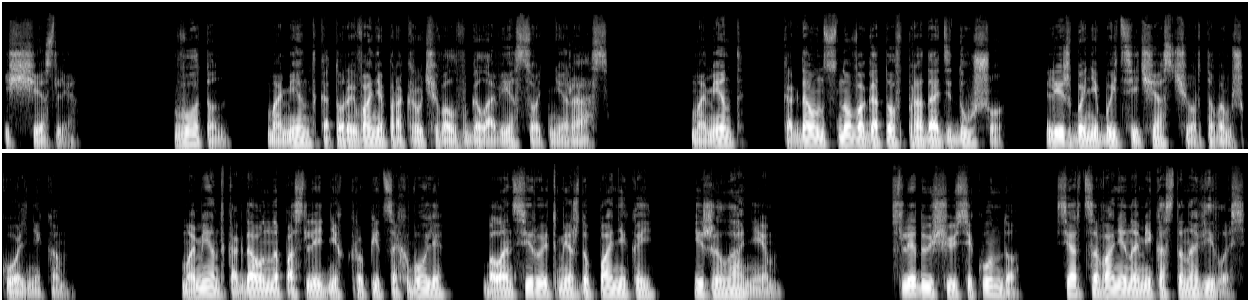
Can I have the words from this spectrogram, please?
исчезли. Вот он, момент, который Ваня прокручивал в голове сотни раз. Момент, когда он снова готов продать душу, лишь бы не быть сейчас чертовым школьником. Момент, когда он на последних крупицах воли балансирует между паникой и желанием. В следующую секунду сердце Вани на миг остановилось,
